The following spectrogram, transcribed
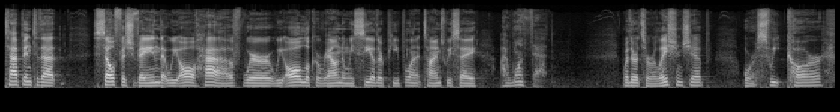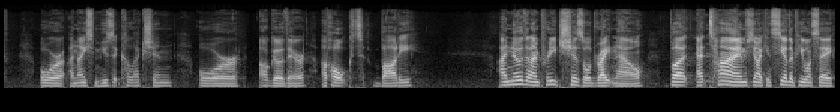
Tap into that selfish vein that we all have, where we all look around and we see other people, and at times we say, I want that. Whether it's a relationship, or a sweet car, or a nice music collection, or I'll go there, a hulked body I know that I'm pretty chiseled right now, but at times, you know, I can see other people and say,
